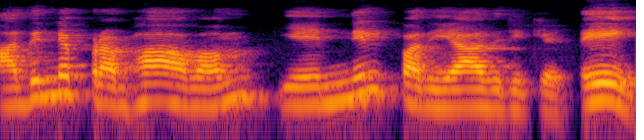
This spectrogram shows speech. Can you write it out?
അതിന്റെ പ്രഭാവം എന്നിൽ പതിയാതിരിക്കട്ടെ.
